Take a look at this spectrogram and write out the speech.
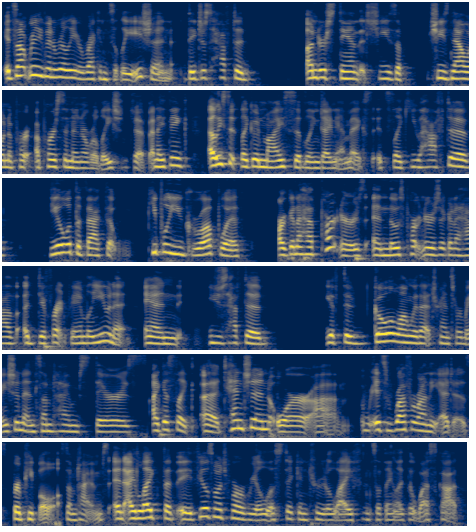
it's not really even really a reconciliation. They just have to understand that she's a she's now in a, per, a person in a relationship and i think at least it, like in my sibling dynamics it's like you have to deal with the fact that people you grew up with are going to have partners and those partners are going to have a different family unit and you just have to you have to go along with that transformation and sometimes there's i guess like a tension or um, it's rough around the edges for people sometimes and i like that it feels much more realistic and true to life than something like the westcotts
